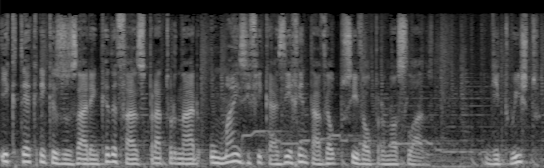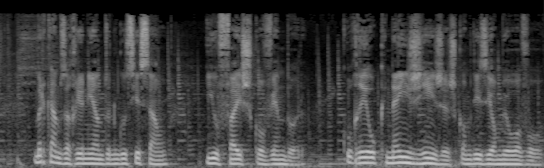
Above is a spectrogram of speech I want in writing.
e que técnicas usar em cada fase para a tornar o mais eficaz e rentável possível para o nosso lado. Dito isto, Marcámos a reunião de negociação e o fecho com o vendedor. Correu que nem ginjas, como dizia o meu avô.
